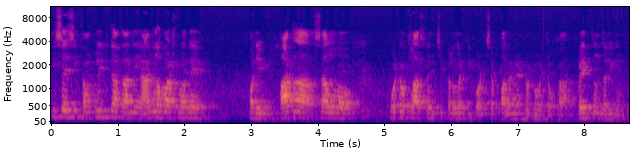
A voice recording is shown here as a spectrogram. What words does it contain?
తీసేసి కంప్లీట్గా దాన్ని ఆంగ్ల భాషలోనే మరి పాఠశాలలో ఒకటో క్లాస్ నుంచి పిల్లలకి కూడా చెప్పాలనేటటువంటి ఒక ప్రయత్నం జరిగింది.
